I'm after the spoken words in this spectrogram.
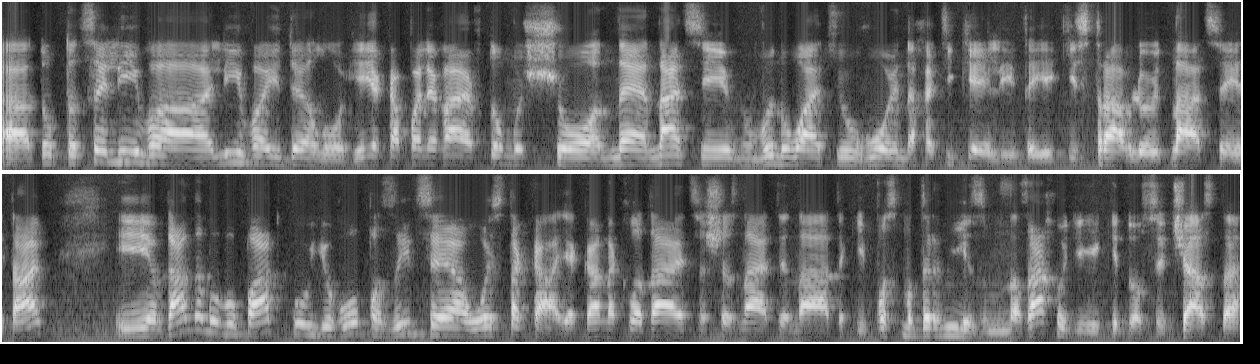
Е, Тобто, це ліва ліва ідеологія, яка полягає в тому, що не нації винуваті у воїнах, а тільки еліти, які стравлюють нації, так. І в даному випадку його позиція ось така, яка накладається ще знаєте на такий постмодернізм на заході, який досить часто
